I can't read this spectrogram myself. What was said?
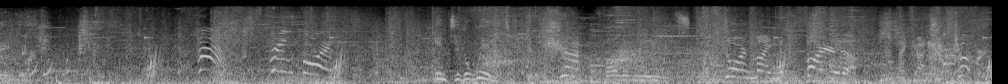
damage. Ha! Spring forth! Into the wind. Fallen leaves. Adorn mine. Fire it up. I got you covered!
